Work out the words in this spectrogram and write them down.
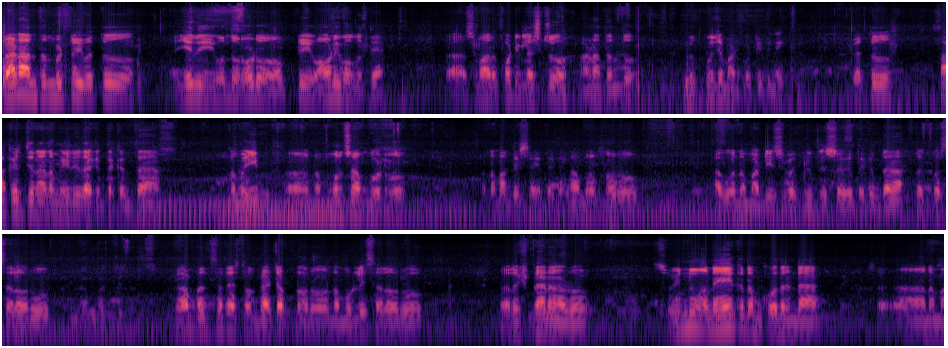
ಬೇಡ ಅಂತಂದ್ಬಿಟ್ಟು ಇವತ್ತು ಏನು ಈ ಒಂದು ರೋಡು ಅಪ್ಟಿ ಅವಣಿಗೆ ಹೋಗುತ್ತೆ. ಸುಮಾರು ಕೋಟಿಗಳಷ್ಟು ಹಣ ತಂದು ಇವತ್ತು ಪೂಜೆ ಮಾಡಿಕೊಟ್ಟಿದ್ದೀನಿ. ಇವತ್ತು ಸಾಕಷ್ಟು ಜನ ನಮ್ಮ ಹಿರಿಯರಾಗಿರ್ತಕ್ಕಂಥ ನಮ್ಮ ಈ ನಮ್ಮ ಮುನ್ಸಾಮ್ ಗೌಡರು, ನಮ್ಮ ಅಧ್ಯಕ್ಷ ಆಗಿರ್ತಕ್ಕಂಥ ಅಮೃತ್ನವರು ಹಾಗೂ ನಮ್ಮ ಡಿ ಸಿ ಬ್ಯಾಂಕ್ ನಿರ್ದೇಶಕ ಆಗಿರ್ತಕ್ಕಂಥ ರಘುವರ್ ಅವರು ಗ್ರಾಮ ಪಂಚಾಯತ್ ಸದಸ್ಯರು ಬ್ಯಾಟಪ್ನವರು ನಮ್ಮ ಮುರಳಿ ಸರ್ ಅವರು ಲಕ್ಷ್ಮೀನಾರಾಯಣ ಅವರು. ಸೊ ಇನ್ನೂ ಅನೇಕ ನಮ್ಮ ಕೋದಂಡ ನಮ್ಮ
